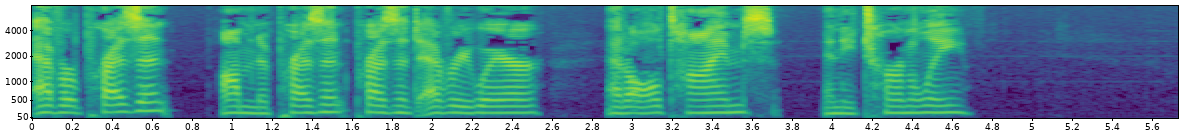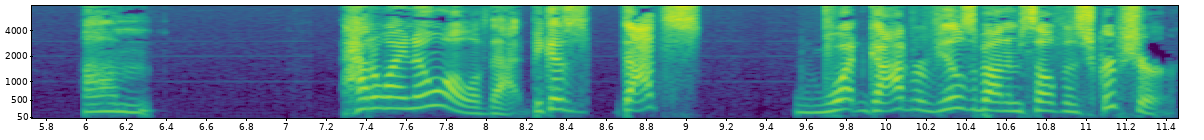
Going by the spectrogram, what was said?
ever present, omnipresent, present everywhere at all times and eternally. Um, how do I know all of that? Because that's what God reveals about himself in Scripture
